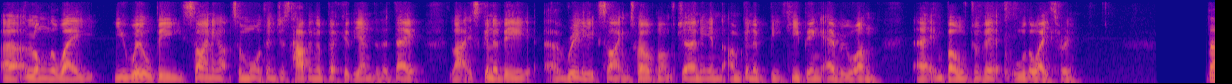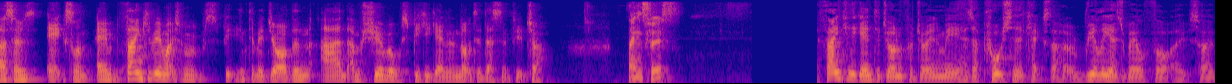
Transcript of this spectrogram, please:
uh, along the way. You will be signing up to more than just having a book at the end of the day. Like it's going to be a really exciting 12 month journey, and I'm going to be keeping everyone uh, involved with it all the way through. That sounds excellent. Um, thank you very much for speaking to me, Jordan, and I'm sure we'll speak again in the not too distant future. Thanks, Chris. Thank you again to John for joining me. His approach to the Kickstarter really is well thought out, so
